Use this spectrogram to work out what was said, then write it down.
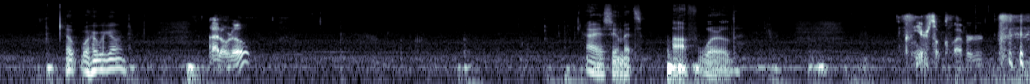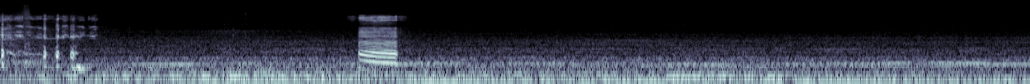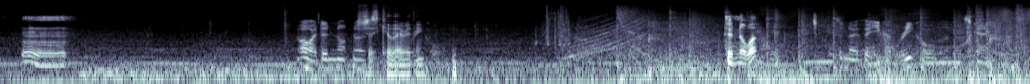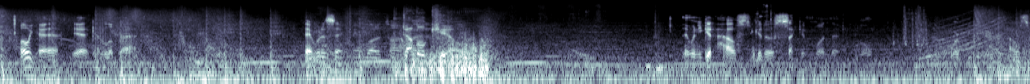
Oh, where are we going? I don't know. I assume it's off world. You're so clever. Hmm. Hmm. Oh, I did not know. Let's just kill everything. Didn't know what? Didn't know that you could recall in this game. Oh yeah, yeah, gotta love that. That would have saved me a lot of time. Double kill. Then when you get a house, you get a second one that will warp you to your house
